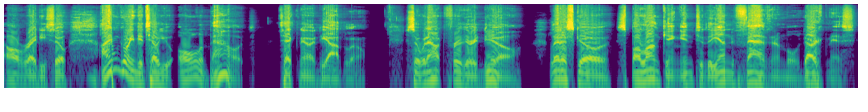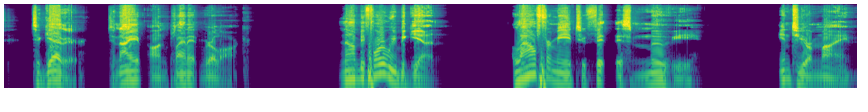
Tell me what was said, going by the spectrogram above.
Alrighty, so I'm going to tell you all about Techno Diablo. So without further ado, let us go spelunking into the unfathomable darkness together tonight on Planet Vrilock. Now, before we begin, allow for me to fit this movie into your mind.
